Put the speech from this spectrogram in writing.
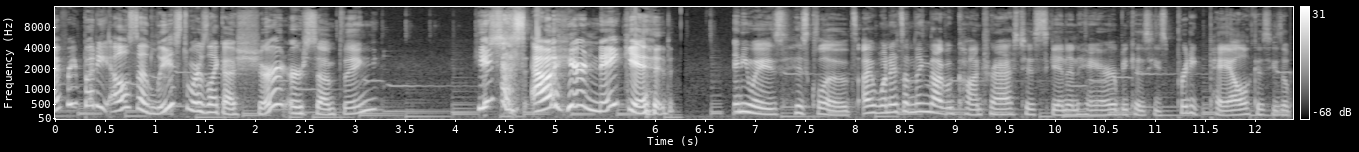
Everybody else at least wears like a shirt or something. He's just out here naked. Anyways, his clothes. I wanted something that would contrast his skin and hair because he's pretty pale because he's a,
